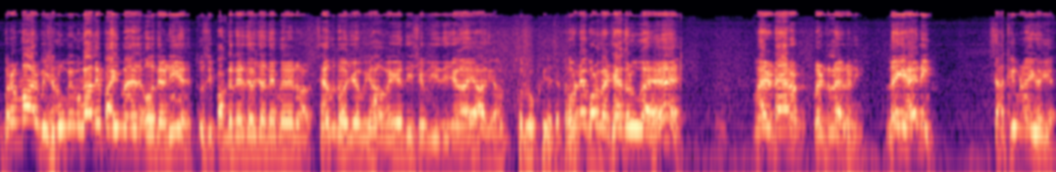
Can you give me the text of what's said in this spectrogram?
ਬ੍ਰਹਮਾ ਔਰ ਵਿਸ਼ਨੂੰ ਵੀ ਮੰਗਾ ਲੈ ਭਾਈ ਮੈਂ ਉਹ ਦੇਣੀ ਹੈ ਤੁਸੀਂ ਪੱਗ ਦੇ ਦਿਓ ਜਦੇ ਮੇਰੇ ਨਾਲ ਸਹਿਮਤ ਹੋ ਜਾਓ ਵੀ ਹਾਂ ਬਈ ਇਹਦੀ ਸ਼ਿਵ ਜੀ ਦੀ ਜਗ੍ਹਾ ਇਹ ਆ ਗਿਆ ਹੁਣ। ਤਰਲੋਕੀ ਦਾ ਚੱਕਰ ਤੁਹਾਡੇ ਕੋਲ ਬੈਠਿਆ ਕਰੂਗਾ ਇਹ। ਮੈਂ ਰਿਟਾਇਰਮੈਂਟ ਲੈ ਲੈਣੀ। ਲਈ ਹੈ ਨਹੀਂ। ਸਾਖੀ ਬਣਾਈ ਹੋਈ ਹੈ।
